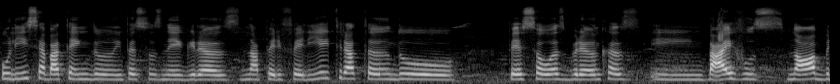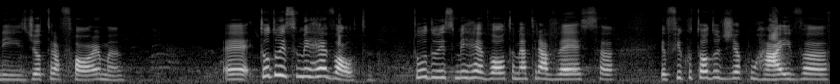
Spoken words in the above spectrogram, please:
polícia batendo em pessoas negras na periferia e tratando pessoas brancas em bairros nobres de outra forma. É, tudo isso me revolta. Tudo isso me revolta, me atravessa, eu fico todo dia com raiva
